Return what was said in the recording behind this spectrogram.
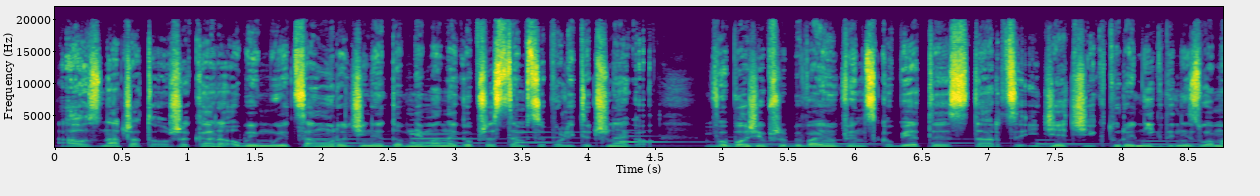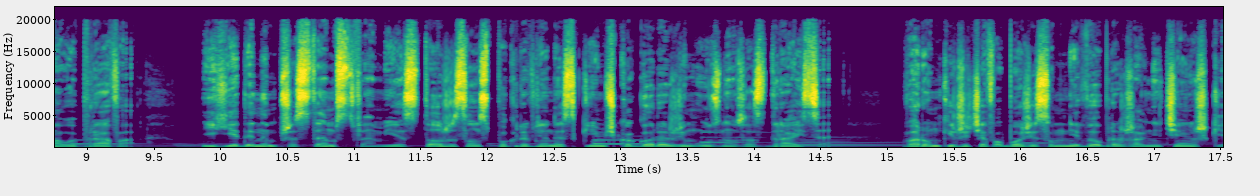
a oznacza to, że kara obejmuje całą rodzinę domniemanego przestępcy politycznego. W obozie przebywają więc kobiety, starcy i dzieci, które nigdy nie złamały prawa. Ich jedynym przestępstwem jest to, że są spokrewnione z kimś, kogo reżim uznał za zdrajcę. Warunki życia w obozie są niewyobrażalnie ciężkie.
